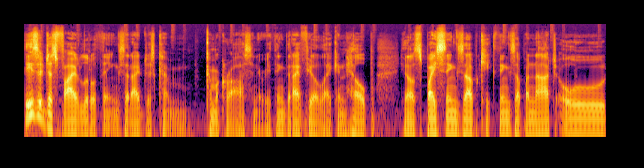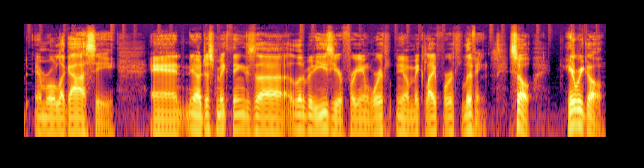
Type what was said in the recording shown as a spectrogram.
these are just five little things that I just come come across and everything that I feel like can help, you know, spice things up, kick things up a notch. Old Emeril Lagasse and you know just make things uh, a little bit easier for you and worth you know make life worth living. So here we go.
